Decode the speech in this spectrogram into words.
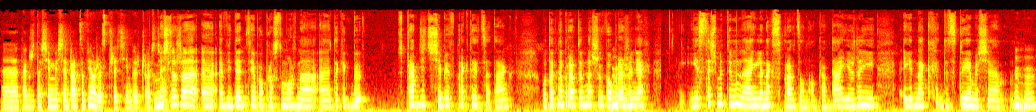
E, także to się myślę bardzo wiąże z przedsiębiorczością. Myślę, że e, ewidentnie po prostu można e, tak jakby sprawdzić siebie w praktyce, tak? Bo tak naprawdę w naszych mhm. wyobrażeniach jesteśmy tym, na ile nas sprawdzono, prawda? Jeżeli jednak decydujemy się mhm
